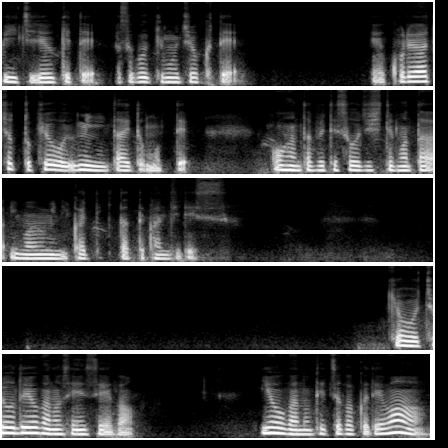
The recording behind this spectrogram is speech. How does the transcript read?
ビーチで受けて、すごい気持ちよくて、え、これはちょっと今日海にいたいと思って、ご飯食べて掃除してまた今海に帰ってきたって感じです。今日ちょうどヨガの先生が、ヨガの哲学では、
